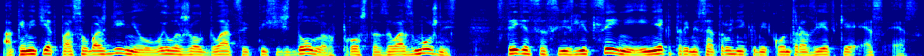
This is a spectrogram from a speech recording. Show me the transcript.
а Комитет по освобождению выложил 20 тысяч долларов просто за возможность встретиться с Визлицени и некоторыми сотрудниками контрразведки СС.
